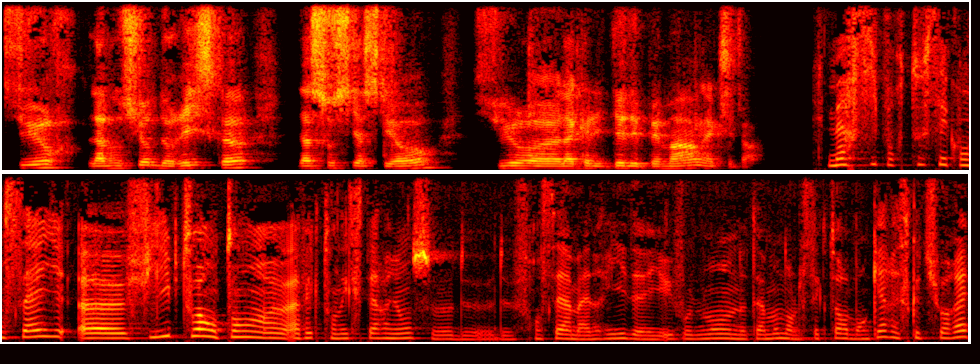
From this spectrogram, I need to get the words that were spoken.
sur la notion de risque, d'association, sur euh, la qualité des paiements, etc. Merci pour tous ces conseils. Euh, Philippe, toi, en tant, euh, avec ton expérience euh, de, français à Madrid et évoluant notamment dans le secteur bancaire, est-ce que tu aurais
